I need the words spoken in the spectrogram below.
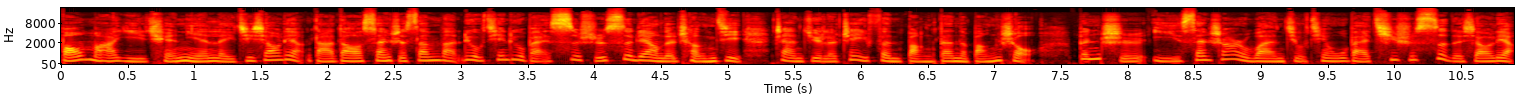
宝马以全年累计销量达到三十三万六千六百四十四辆的成绩，占据了这份榜单的榜首。奔驰以三十二万九千五百七十四的销量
